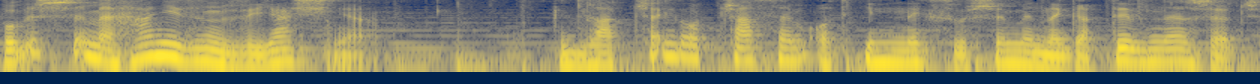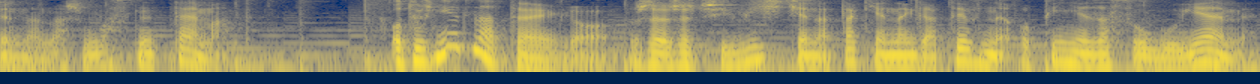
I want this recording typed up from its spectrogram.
Powyższy mechanizm wyjaśnia, dlaczego czasem od innych słyszymy negatywne rzeczy na nasz własny temat. Otóż nie dlatego, że rzeczywiście na takie negatywne opinie zasługujemy,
